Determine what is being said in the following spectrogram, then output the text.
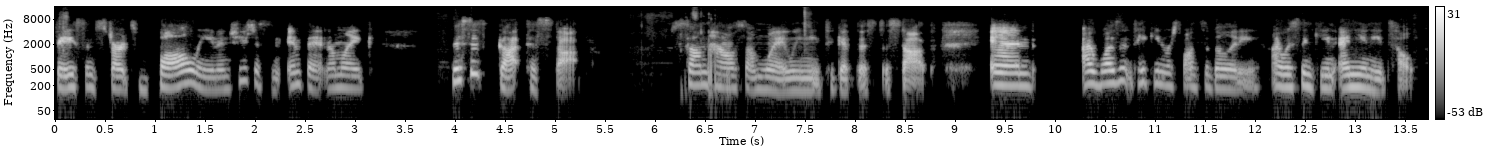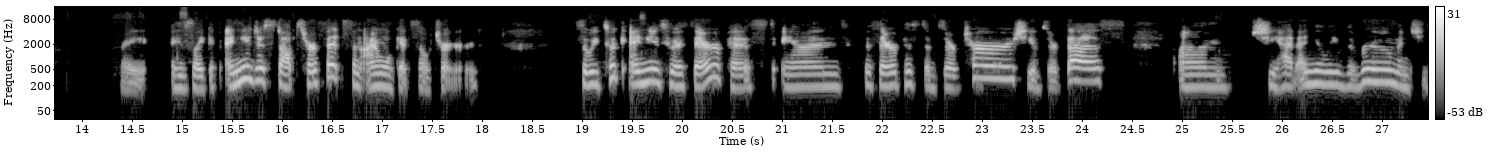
face and starts bawling. And she's just an infant. And I'm like, this has got to stop. Somehow some way we need to get this to stop. And i wasn't taking responsibility. I was thinking enya needs help right? He's like if enya just stops her fits then i won't get so triggered so we took enya to a therapist and the therapist observed her she observed us. Um, she had enya leave the room and she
